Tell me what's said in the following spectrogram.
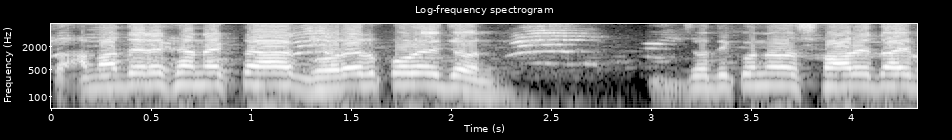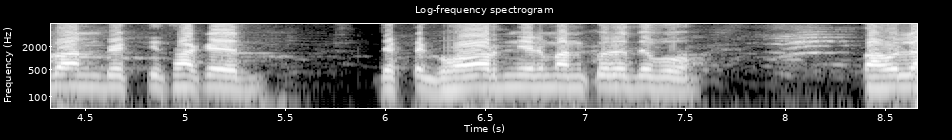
তো আমাদের এখানে একটা ঘরের প্রয়োজন। যদি কোনো সহৃদয়বান ব্যক্তি থাকেন যে একটা ঘর নির্মাণ করে দেব, তাহলে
